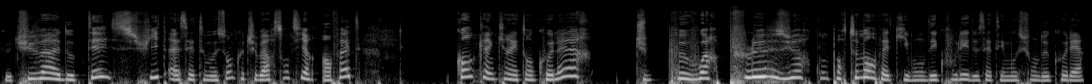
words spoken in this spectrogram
que tu vas adopter suite à cette émotion que tu vas ressentir. En fait, quand quelqu'un est en colère, tu peux voir plusieurs comportements en fait qui vont découler de cette émotion de colère.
